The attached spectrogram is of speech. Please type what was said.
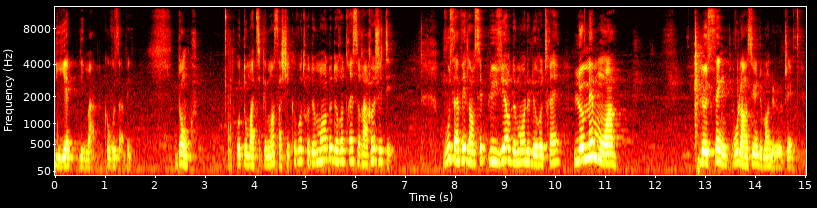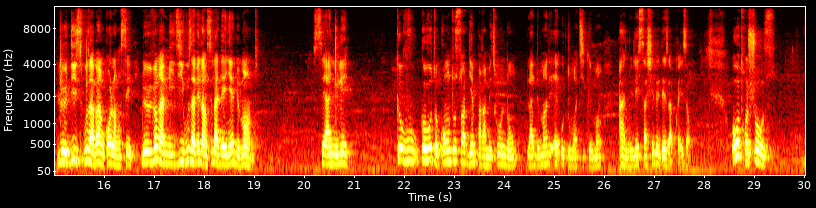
l'IEP Lima que vous avez. Donc, automatiquement, sachez que votre demande de retrait sera rejetée. Vous avez lancé plusieurs demandes de retrait le même mois. Le 5, vous lancez une demande de retrait. Le 10, vous avez encore lancé. Le 20 à midi, vous avez lancé la dernière demande. C'est annulé. Que, votre compte soit bien paramétré ou non, la demande est automatiquement annulée. Sachez-le dès à présent. Autre chose,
